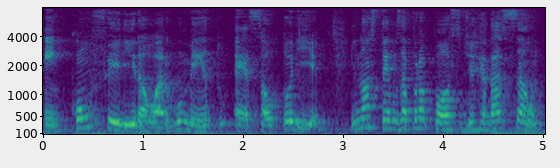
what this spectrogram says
em conferir ao argumento essa autoria. E nós temos a proposta de redação,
